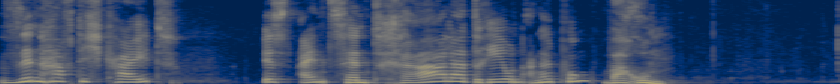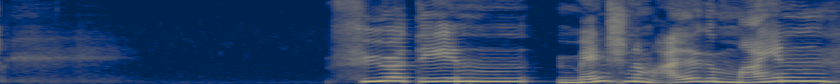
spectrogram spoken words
Sinnhaftigkeit ist ein zentraler Dreh- und Angelpunkt. Warum? Für den Menschen im Allgemeinen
